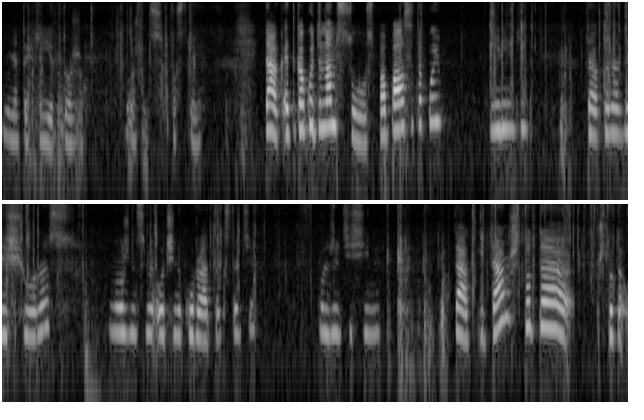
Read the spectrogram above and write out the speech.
У меня такие тоже ножницы острые. Так, это какой-то нам соус попался такой миленький. Так, а надо еще раз ножницами. Очень аккуратно, кстати. Пользуйтесь ими. Так, и там что-то... Что-то...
